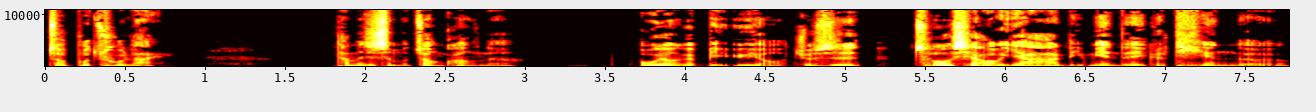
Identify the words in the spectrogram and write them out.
走不出来。他们是什么状况呢？我用一个比喻哦，就是丑小鸭里面的一个天鹅。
